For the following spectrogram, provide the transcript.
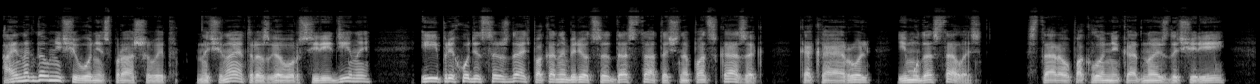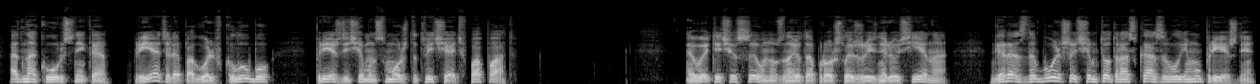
А иногда он ничего не спрашивает, начинает разговор с середины, и приходится ждать, пока наберется достаточно подсказок, какая роль ему досталась. Старого поклонника одной из дочерей, однокурсника, приятеля по гольф-клубу, прежде чем он сможет отвечать в попад. В эти часы он узнает о прошлой жизни Люсьена гораздо больше, чем тот рассказывал ему прежде.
